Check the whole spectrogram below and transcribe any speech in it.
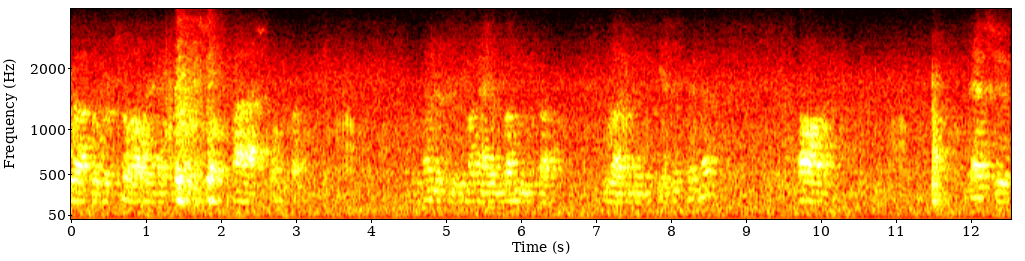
uralkodott soha olyan egy sok álláspontra. Nemzetközi magányokban, mint a tulajdonjogi kérdésekben. A, első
